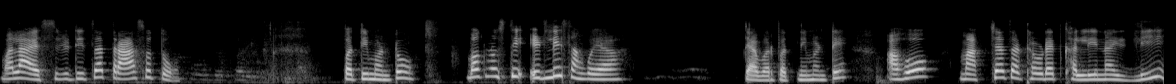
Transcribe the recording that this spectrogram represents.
मला ॲसिडिटीचा त्रास होतो. पती म्हणतो मग नुसती इडली सांगूया. त्यावर पत्नी म्हणते अहो मागच्याच आठवड्यात खाल्ली ना इडली?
